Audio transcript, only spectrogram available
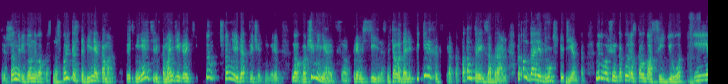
Совершенно резонный вопрос. Насколько стабильная команда? То есть меняются ли в команде игроки? Что, что мне ребята отвечать не говорят? Но вообще меняются прям сильно. Сначала дали пятерых экспертов, потом троих забрали, потом дали двух студентов. Ну и, в общем, такой расколбас идет. И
